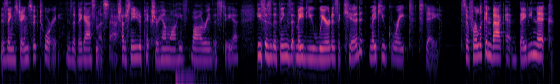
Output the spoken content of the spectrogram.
His name's James Victori. He has a big ass mustache. I just need you to picture him while he's while I read this to you. He says the things that made you weird as a kid make you great today. So if we're looking back at baby Nick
